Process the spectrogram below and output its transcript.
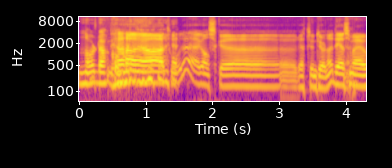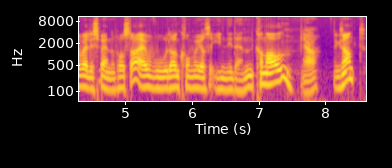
Når da Ja, kommer det? ja, jeg tror det er ganske eh, rett rundt hjørnet. Det som er jo veldig spennende for oss da, er jo hvordan kommer vi oss inn i den kanalen, Ja. ikke sant?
